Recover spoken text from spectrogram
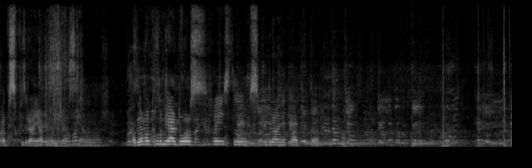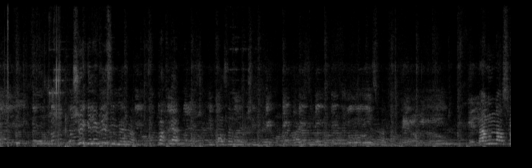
Abi speedrun yapmayacağız ya. Adam akıllı bir yerde olsaydı speedrun yapardık da. Şuraya gelebilirsin Merve. Bak gel. Böyle şey Ben bunu nasıl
